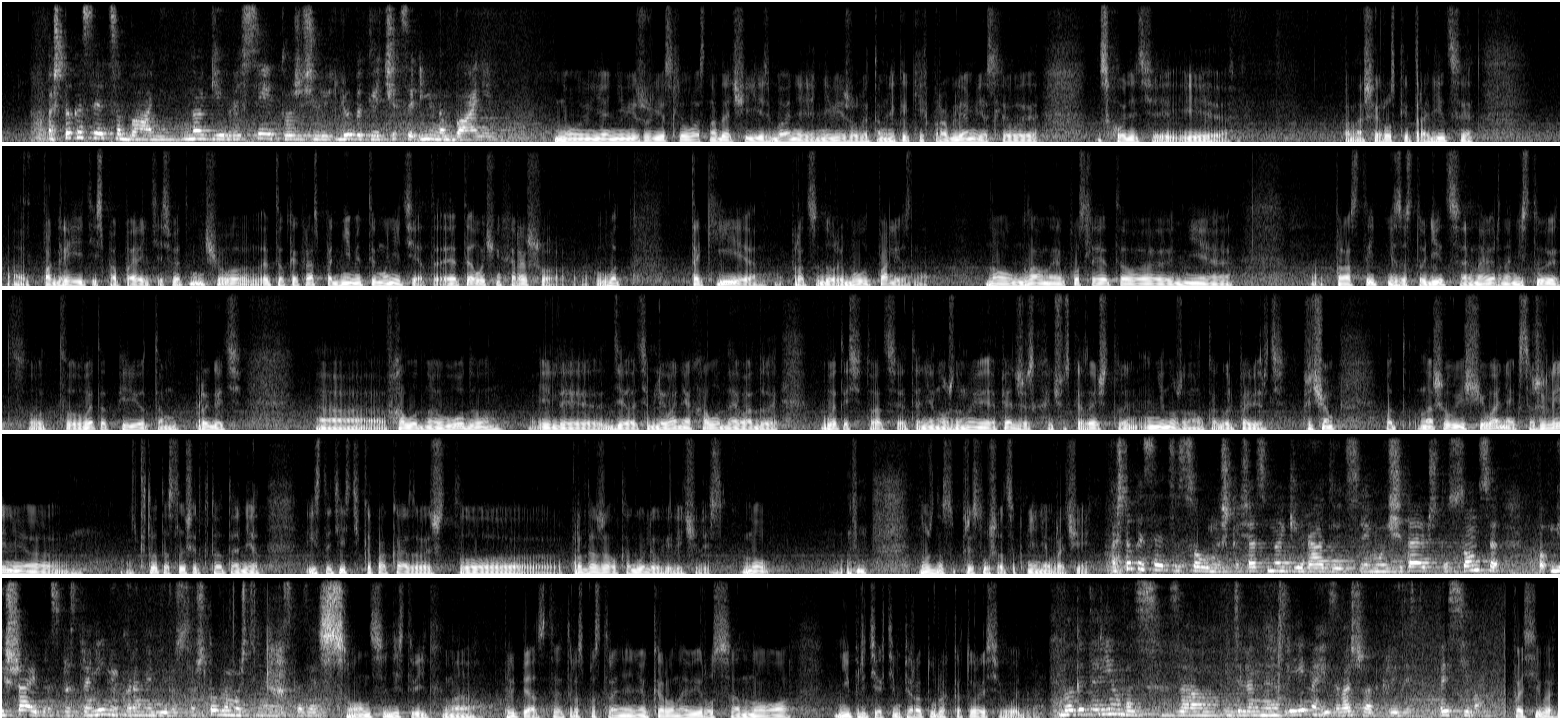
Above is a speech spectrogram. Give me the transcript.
А что касается бани, многие в России тоже любят лечиться именно баней. Ну, я не вижу, если у вас на даче есть баня, я не вижу в этом никаких проблем, если вы сходите и по нашей русской традиции э, погреетесь, попаритесь. В этом ничего, это как раз поднимет иммунитет. Это очень хорошо. Вот такие процедуры будут полезны. Но главное после этого не простыть, не застудиться. Наверное, не стоит вот в этот период там, прыгать в холодную воду или делать обливание холодной водой. В этой ситуации это не нужно. Но я опять же хочу сказать, что не нужен алкоголь, поверьте. Причем вот наше увещевание, к сожалению, кто-то слышит, кто-то нет. И статистика показывает, что продажи алкоголя увеличились. Ну, нужно прислушиваться к мнению врачей. А что касается солнышка, сейчас многие радуются ему и считают, что солнце мешает распространению коронавируса. Что вы можете на это сказать? Солнце действительно препятствует распространению коронавируса, но не при тех температурах, которые сегодня. Благодарим вас за уделенное время и за вашу открытость. Спасибо. Спасибо.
